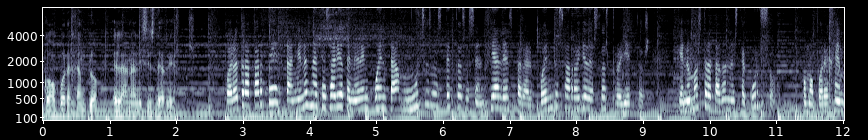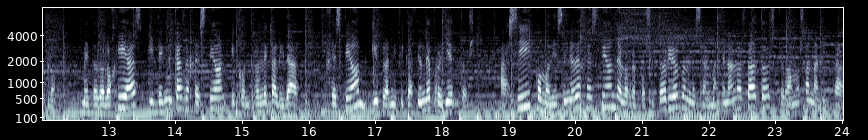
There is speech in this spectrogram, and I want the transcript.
como por ejemplo el análisis de riesgos. Por otra parte, también es necesario tener en cuenta muchos aspectos esenciales para el buen desarrollo de estos proyectos que no hemos tratado en este curso, como por ejemplo metodologías y técnicas de gestión y control de calidad, gestión y planificación de proyectos, así como diseño de gestión de los repositorios donde se almacenan los datos que vamos a analizar.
